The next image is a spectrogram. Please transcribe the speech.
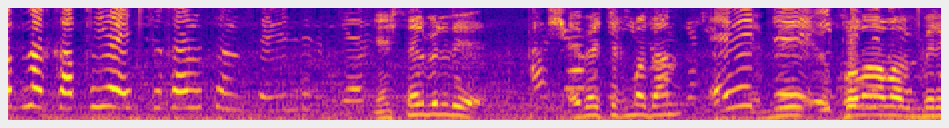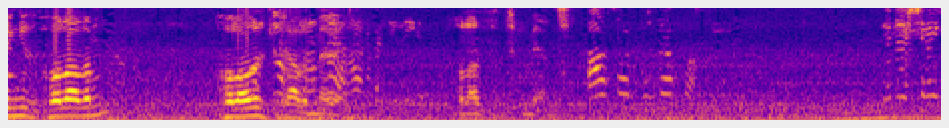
Abla kapıya çıkarırsanız sevinirim. Geldik. Gençler Birliği. Aşağı Eve çıkmadan geliyor. Evet. bir e, ipini kola de- alalım. Biriniz kola alın. Kolalı çıkalım eve. Kolası çıkmayalım. Al sen buradan bak. Güneşe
